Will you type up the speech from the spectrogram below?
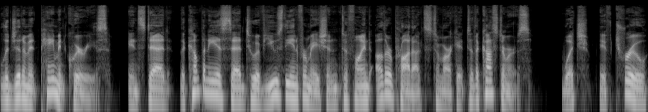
legitimate payment queries. Instead, the company is said to have used the information to find other products to market to the customers, which, if true,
